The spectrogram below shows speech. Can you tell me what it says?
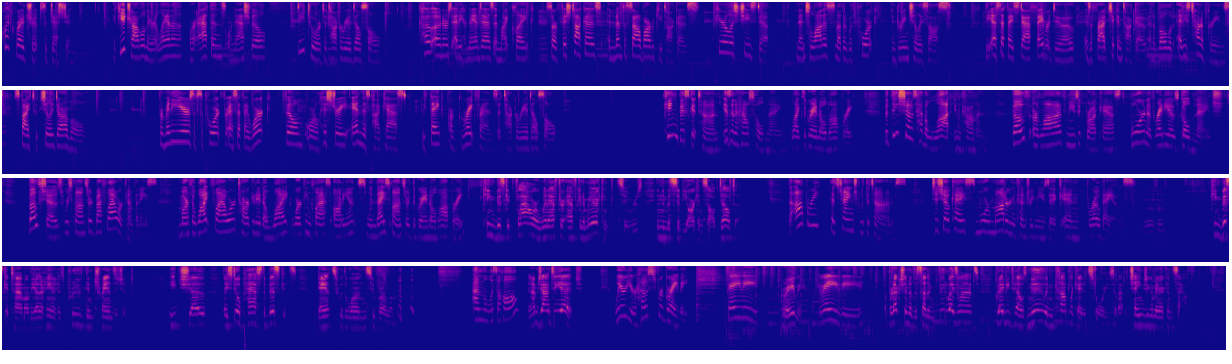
quick road trip suggestion. If you travel near Atlanta or Athens or Nashville, detour to Taqueria del Sol. Co owners Eddie Hernandez and Mike Klank serve fish tacos and Memphis style barbecue tacos, peerless cheese dip, and enchiladas smothered with pork and green chili sauce. The SFA staff favorite duo is a fried chicken taco and a bowl of Eddie's turnip greens, spiked with chile de árbol. For many years of support for SFA work, film, oral history, and this podcast, we thank our great friends at Taqueria del Sol. King Biscuit Time isn't a household name like the Grand Ole Opry, but these shows have a lot in common. Both are live music broadcasts born of radio's golden age. Both shows were sponsored by flour companies. Martha White Flour targeted a white working class audience when they sponsored the Grand Ole Opry. King Biscuit Flour went after African American consumers in the Mississippi Arkansas Delta. The Opry has changed with the times to showcase more modern country music and bro bands. Mm-hmm. King Biscuit Time, on the other hand, has proved intransigent. Each show, they still pass the biscuits and dance with the ones who brung them. I'm Melissa Hall. And I'm John T. Edge. We're your hosts for Gravy. Gravy. Gravy. Gravy. A production of the Southern Foodways Alliance, Gravy tells new and complicated stories about the changing American South.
